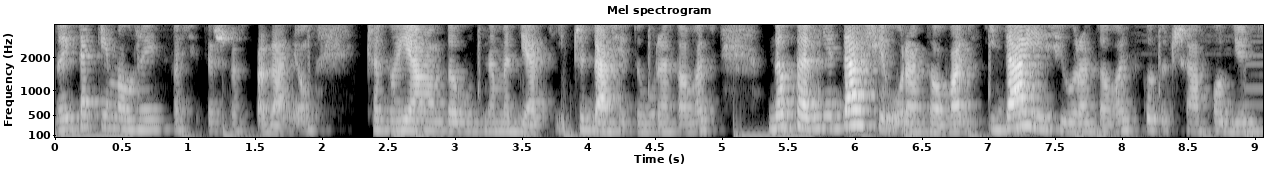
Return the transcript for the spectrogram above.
No i takie małżeństwa się też rozpadają, czego ja mam dowód na mediacji. Czy da się to uratować? No pewnie da się uratować i daje się uratować, tylko to trzeba podjąć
